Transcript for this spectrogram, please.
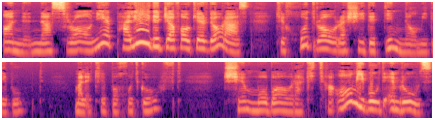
آن نصرانی پلید جفاکردار است که خود را رشید دین نامیده بود. ملکه با خود گفت چه مبارک تعامی بود امروز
